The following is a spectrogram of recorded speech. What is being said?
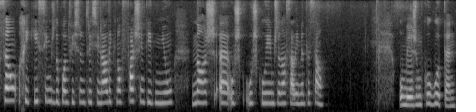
que são riquíssimos do ponto de vista nutricional e que não faz sentido nenhum nós uh, os, os excluirmos da nossa alimentação. O mesmo com o glúten,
